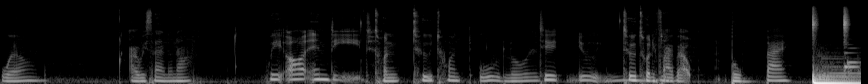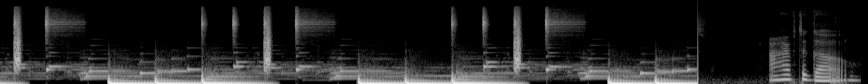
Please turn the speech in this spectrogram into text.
Well, are we signing off? We are indeed. 22, 20. Ooh, Lord. Two, you, 225 out. Boom. Bye. I have to go.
